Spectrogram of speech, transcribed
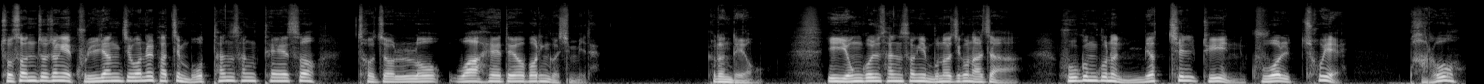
조선 조정의 군량 지원을 받지 못한 상태에서 저절로 와해되어 버린 것입니다. 그런데요, 이 용골산성이 무너지고 나자 후금군은 며칠 뒤인 9월 초에 바로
